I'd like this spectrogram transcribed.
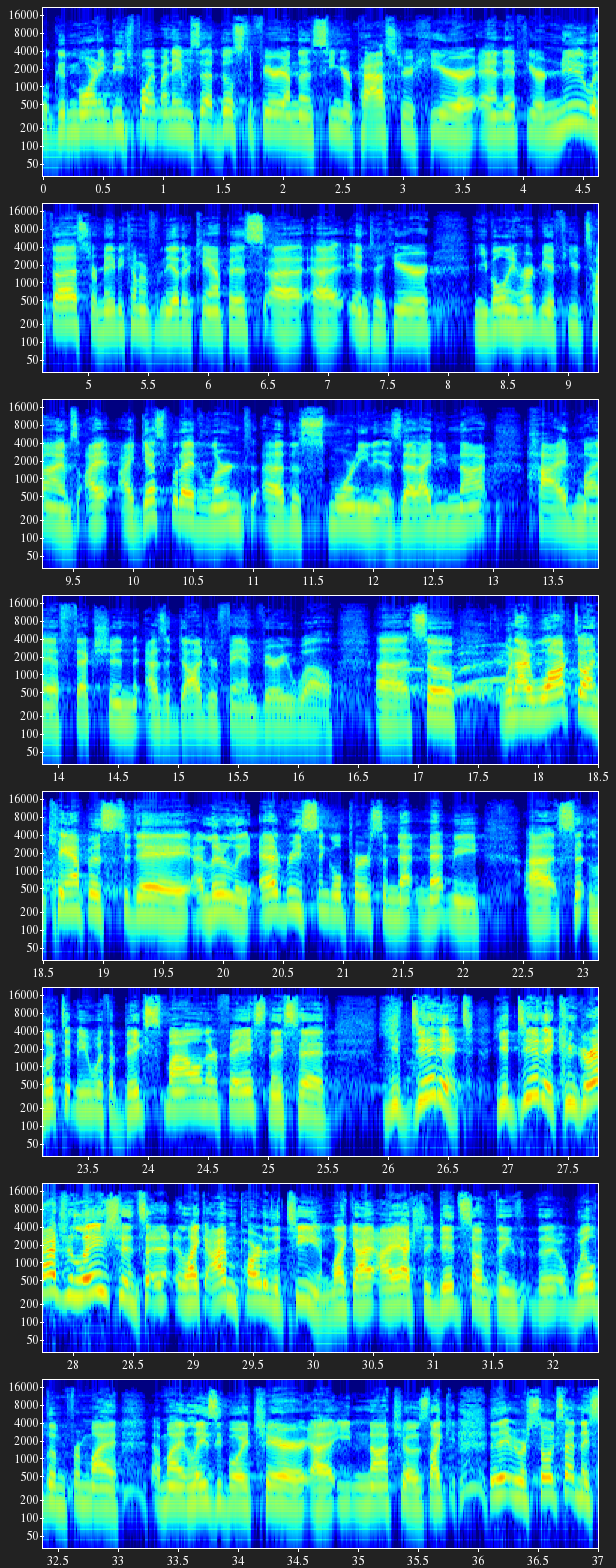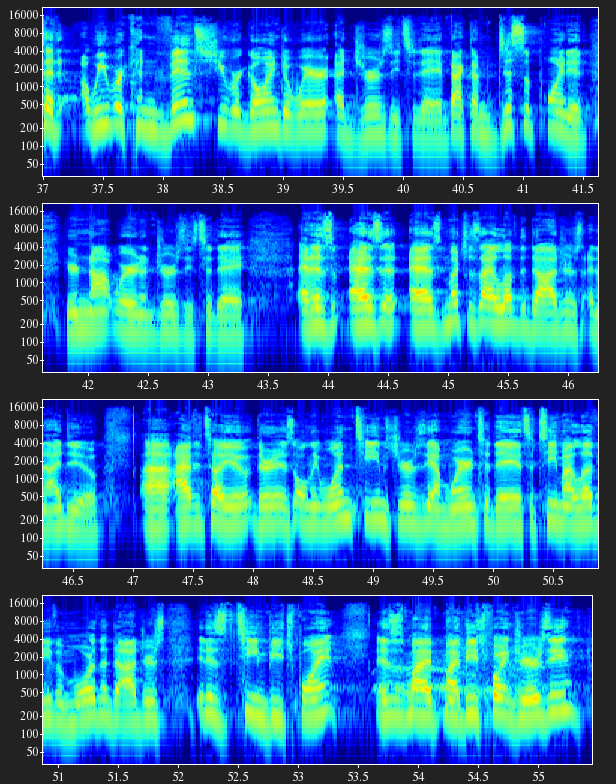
Well, good morning, Beach Point. My name is uh, Bill Stafiri. I'm the senior pastor here. And if you're new with us or maybe coming from the other campus uh, uh, into here and you've only heard me a few times, I, I guess what I've learned uh, this morning is that I do not hide my affection as a Dodger fan very well. Uh, so when I walked on campus today, I literally every single person that met me uh, looked at me with a big smile on their face and they said, you did it. You did it. Congratulations. Like I'm part of the team. Like I, I actually did something, the, willed them from my, my La-Z-Boy chair, uh, eating nachos. Like they were so excited. They said, we were convinced you were going to wear a jersey today. In fact, I'm disappointed you're not wearing a jersey today. And as, as, as much as I love the Dodgers, and I do, uh, I have to tell you, there is only one team's jersey I'm wearing today. It's a team I love even more than Dodgers. It is Team Beach Point. This is my, my Beach Point jersey.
